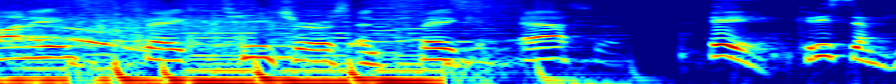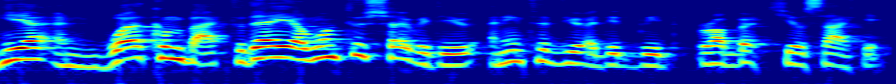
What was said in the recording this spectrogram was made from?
money, fake teachers, and fake assets. Hey, Christian here, and welcome back. Today, I want to share with you an interview I did with Robert Kiyosaki,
